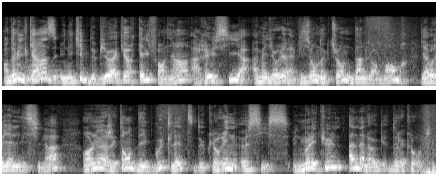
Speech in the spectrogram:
En 2015, une équipe de biohackers californiens a réussi à améliorer la vision nocturne d'un de leurs membres, Gabriel Licina, en lui injectant des gouttelettes de chlorine E6, une molécule analogue de la chlorophylle.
